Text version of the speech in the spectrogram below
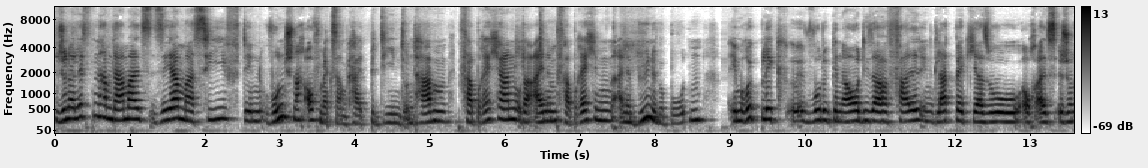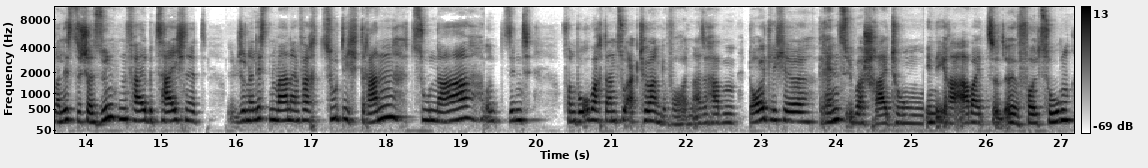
Journalisten haben damals sehr massiv den Wunsch nach Aufmerksamkeit bedient und haben Verbrechern oder einem Verbrechen eine Bühne geboten im Rückblick äh, wurde genau dieser Fall in Gladbeck ja so auch als journalistischer Sündenfall bezeichnet. Journalisten waren einfach zu dicht dran, zu nah und sind von Beobachtern zu Akteuren geworden, also haben deutliche Grenzüberschreitungen in ihrer Arbeit äh, vollzogen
